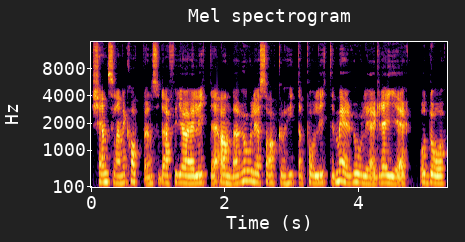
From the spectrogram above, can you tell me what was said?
känslan i kroppen så därför gör jag lite andra roliga saker och hittar på lite mer roliga grejer och då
